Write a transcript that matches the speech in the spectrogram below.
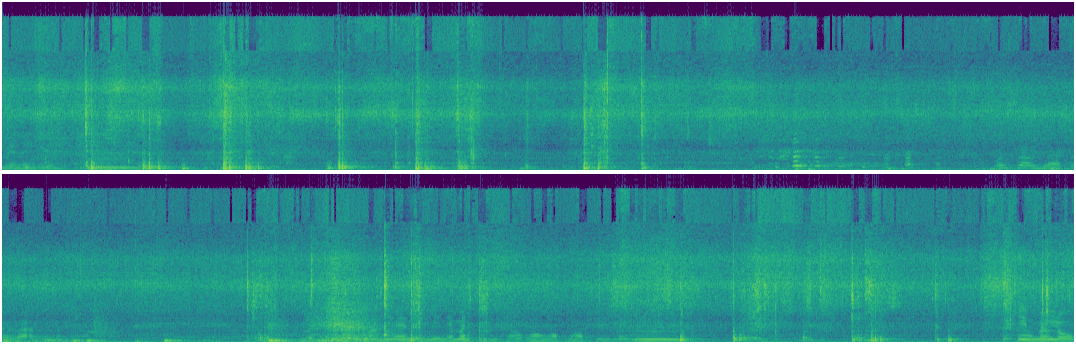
ไม่ในเย็นอืมว่าเจ้ายากระหลังมันโหมันแม่ในเย็นเนี่ยมันกินข้าวงอกงอกๆอย่างเงี้ยอืม กินมาลง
